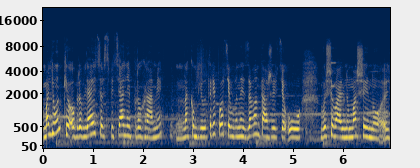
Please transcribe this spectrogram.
Малюнки обробляються в спеціальній програмі на комп'ютері. Потім вони завантажуються у вишивальну машину е,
